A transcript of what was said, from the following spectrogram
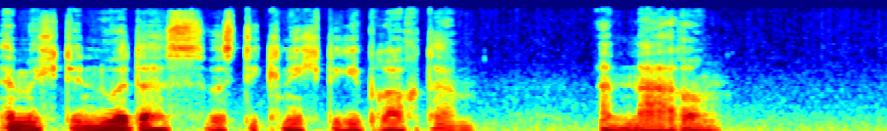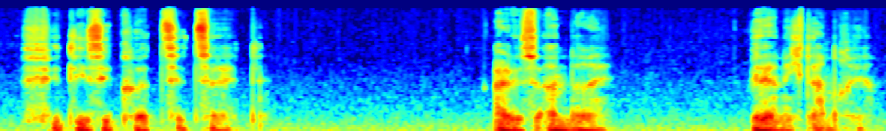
Er möchte nur das, was die Knechte gebraucht haben, an Nahrung für diese kurze Zeit. Alles andere will er nicht anrühren.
